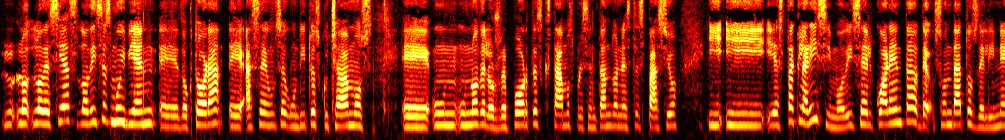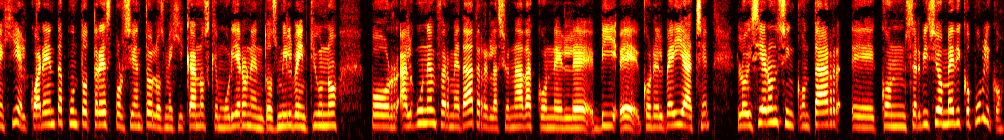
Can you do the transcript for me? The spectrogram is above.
Lo, decías, lo dices muy bien, eh, doctora. Eh, hace un segundito escuchábamos eh, uno de los reportes que estábamos presentando en este espacio y, está clarísimo. Dice el 40, son datos del INEGI, el 40.3% de los mexicanos que murieron en 2021 por alguna enfermedad relacionada con el con el VIH lo hicieron sin contar con servicio médico público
